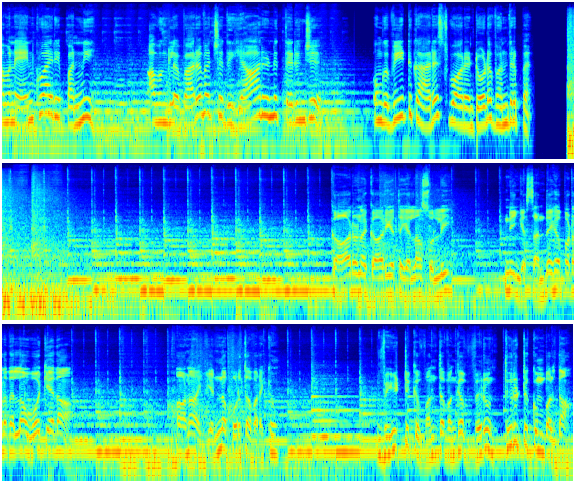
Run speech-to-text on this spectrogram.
அவனை என்கொயரி பண்ணி அவங்கள வர வச்சது யாருன்னு தெரிஞ்சு உங்க வீட்டுக்கு அரெஸ்ட் வாரண்டோட வந்திருப்பேன். காரண காரியத்தை எல்லாம் சொல்லி நீங்க சந்தேகப்படுறதெல்லாம் ஓகே தான். ஆனா என்ன பொறுத்த வரைக்கும் வீட்டுக்கு வந்தவங்க வெறும் திருட்டு கும்பல் தான்.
